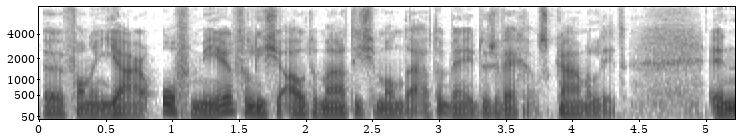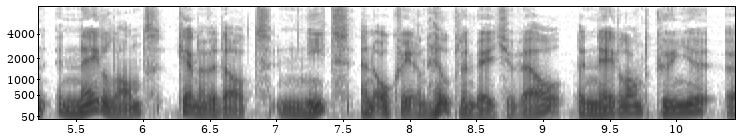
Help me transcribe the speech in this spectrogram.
van een jaar of meer verlies je automatisch je mandaten, ben je dus weg als Kamerlid. In, Nederland kennen we dat niet en ook weer een heel klein beetje wel. In Nederland kun je, uh,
